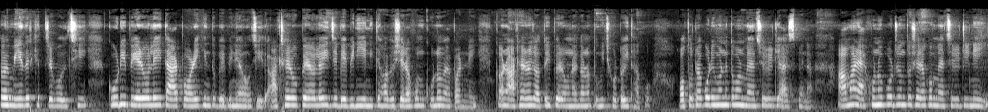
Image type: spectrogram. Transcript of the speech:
তবে মেয়েদের ক্ষেত্রে বলছি, কুড়ি পেরোলেই তারপরে কিন্তু বেবি নেওয়া উচিত। আঠেরো পেরোলেই যে বেবি নিয়ে নিতে হবে সেরকম কোনো ব্যাপার নেই। কারণ আঠেরো যতই পেরো না কেন, তুমি ছোটোই থাকো। অতটা পরিমাণে তোমার ম্যাচুরিটি আসবে না। আমার এখনও পর্যন্ত সেরকম ম্যাচুরিটি নেই।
